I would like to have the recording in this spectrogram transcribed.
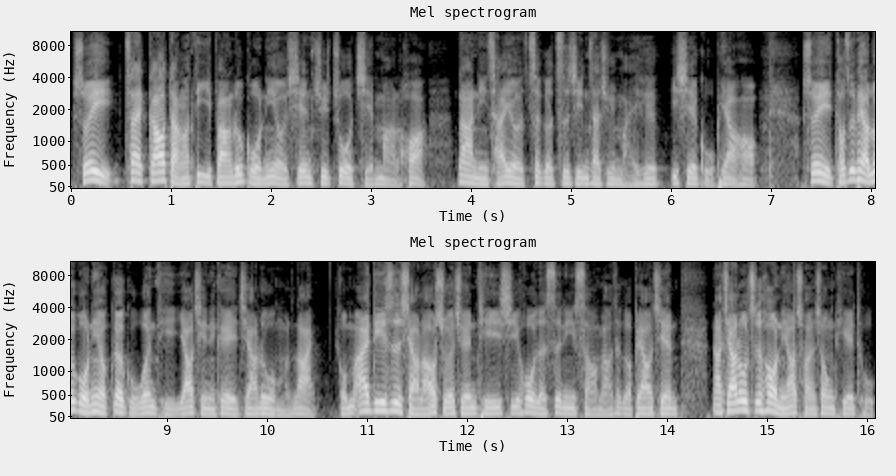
所以在高档的地方，如果你有先去做减码的话，那你才有这个资金再去买一些一些股票哈。所以，投资票，如果你有个股问题，邀请你可以加入我们 Line，我们 ID 是小老鼠的全 TEC，或者是你扫描这个标签。那加入之后，你要传送贴图。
